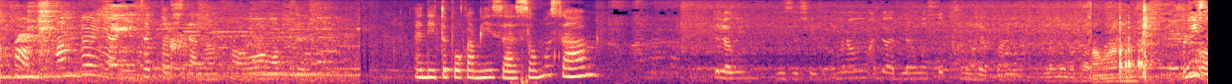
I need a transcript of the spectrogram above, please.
の方半分よりちょっと下の方を持つ Nandito po kami sa Somosam. Tulawin, miso shido. Manang adad-adlang nga soup sa Japan. 아, Miso?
